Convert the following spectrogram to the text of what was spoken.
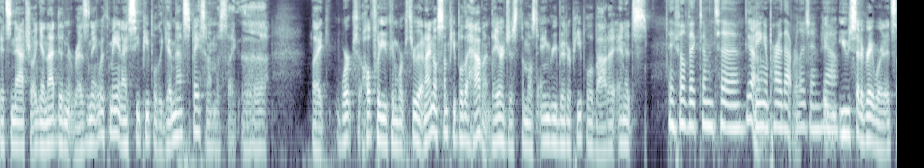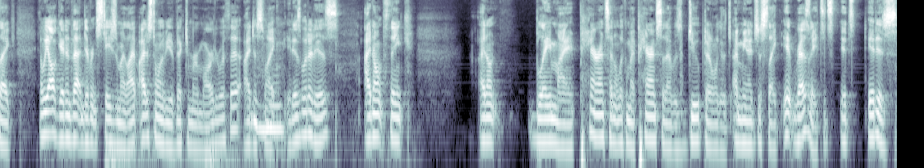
it's natural. Again, that didn't resonate with me. And I see people that get in that space and I'm just like, ugh like work hopefully you can work through it. And i know some people that haven't. They are just the most angry bitter people about it. And it's they feel victim to yeah. being a part of that religion. Yeah. you said a great word. It's like and we all get into that in different stages of my life. I just don't want to be a victim or a martyr with it. I just mm-hmm. like it is what it is. I don't think i don't blame my parents. I don't look at my parents that i was duped. I don't look at the, i mean it just like it resonates. It's it's it is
